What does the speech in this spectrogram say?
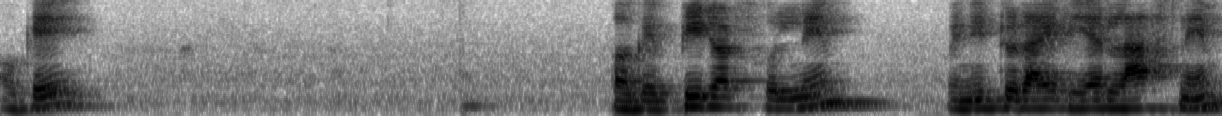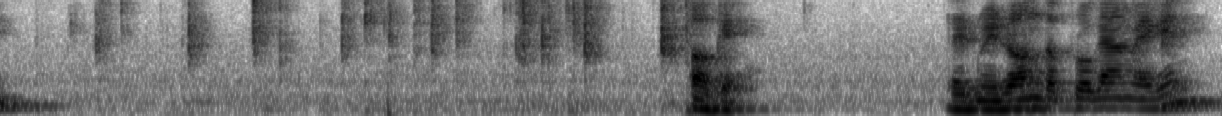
okay? Okay p dot full name. We need to write here last name okay let me run the program again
